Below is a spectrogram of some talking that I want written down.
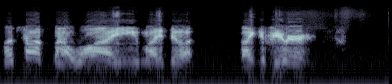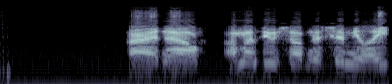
let's talk about why you might do it. Like if you're, all right, now I'm gonna do something to simulate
